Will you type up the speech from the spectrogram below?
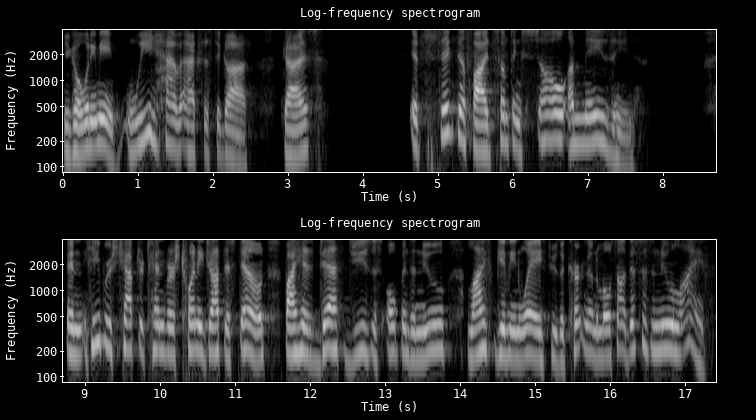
You go, what do you mean? We have access to God, guys. It signified something so amazing. In Hebrews chapter 10, verse 20, jot this down. By his death, Jesus opened a new life giving way through the curtain of the Most High. This is a new life,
